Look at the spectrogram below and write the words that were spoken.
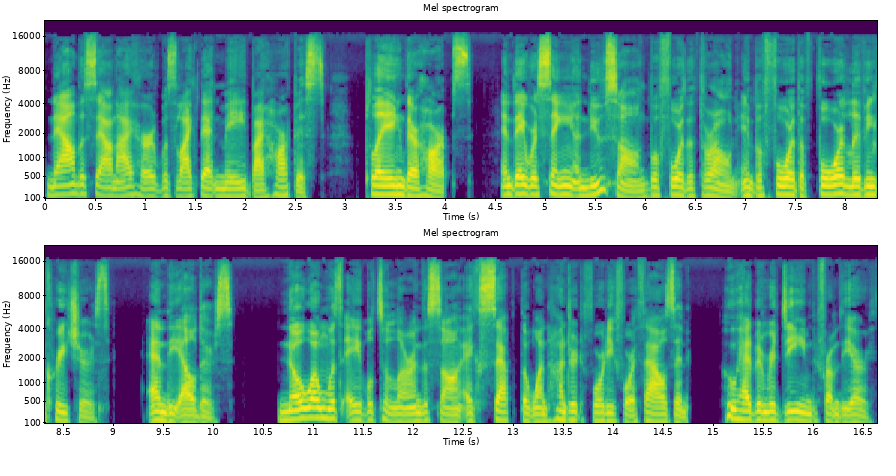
Now the sound I heard was like that made by harpists, playing their harps and they were singing a new song before the throne and before the four living creatures and the elders. No one was able to learn the song except the 144,000 who had been redeemed from the earth.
